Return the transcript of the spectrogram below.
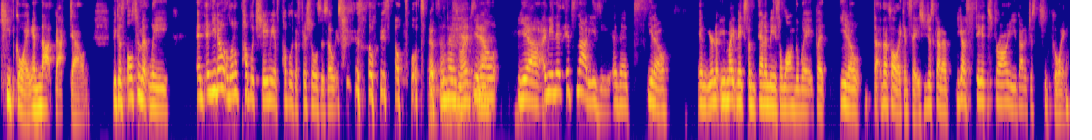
keep going and not back down because ultimately and and you know a little public shaming of public officials is always is always helpful too. that sometimes works you yeah. know yeah i mean it, it's not easy and it's you know and you're not you might make some enemies along the way but you know th- that's all i can say is you just gotta you gotta stay strong and you gotta just keep going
